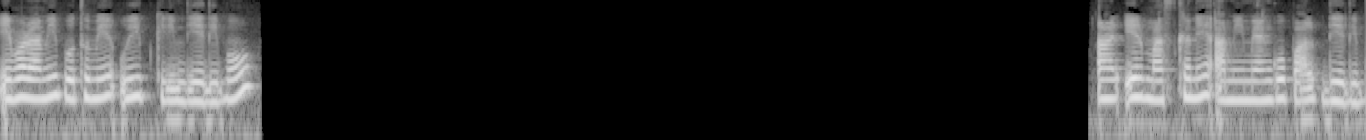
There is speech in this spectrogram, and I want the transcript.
এবার আমি প্রথমে হুইপ ক্রিম দিয়ে দিব। আর এর মাঝখানে আমি ম্যাঙ্গো পাল্প দিয়ে দিব।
